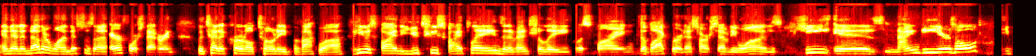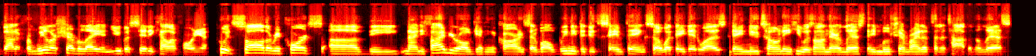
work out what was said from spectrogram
And then another one, this was an Air Force Force veteran, Lieutenant Colonel Tony Bevacqua. He was flying the U 2 spy planes and eventually was flying the Blackbird SR 71s. He is 90 years old. He got it from Wheeler Chevrolet in Yuba City, California, who had saw the reports of the 95 year old getting a car and said, well, we need to do the same thing. So what they did was they knew Tony. He was on their list. They moved him right up to the top of the list.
